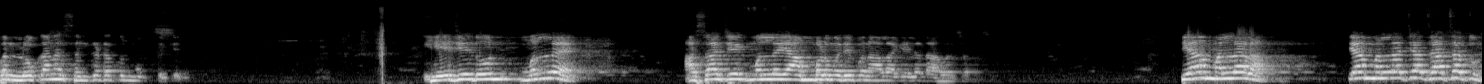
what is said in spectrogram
पण लोकांना संकटातून मुक्त केलं. हे जे दोन मल्ल आहे असाच एक मल्ल या अंबडमध्ये पण आला गेला दहा वर्षापासून. त्या मल्लाला त्या मल्लाच्या जाचातून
